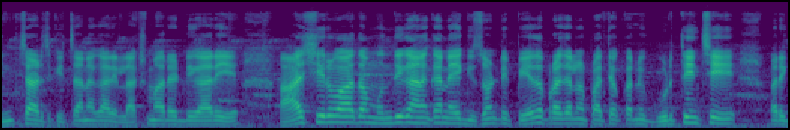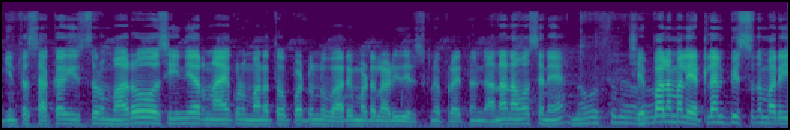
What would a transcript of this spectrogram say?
ఇన్ఛార్జ్ కిచ్చన్న గారి లక్ష్మారెడ్డి గారి ఆశీర్వాదం ఉంది కనుకనే గిసొంటి పేద ప్రజలను ప్రతి ఒక్కరిని గుర్తించి మరి ఇంత చక్కగా ఇస్తారు మరో సీనియర్ నాయకుడు మనతో పాటు వారి మాటలు అడిగి తెలుసుకునే ప్రయత్నం. అన్న నమస్తేనే. నమస్తే చెప్పాలి మళ్ళీ ఎట్లా అనిపిస్తుంది మరి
